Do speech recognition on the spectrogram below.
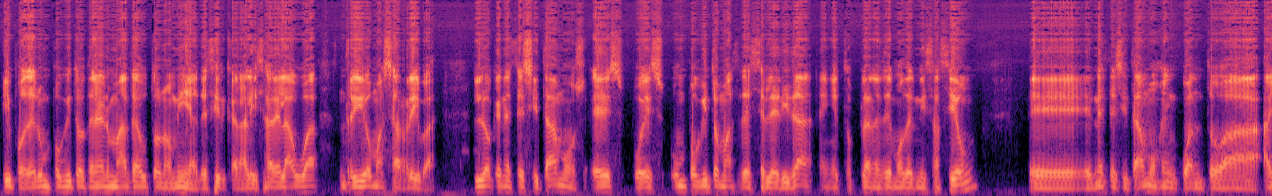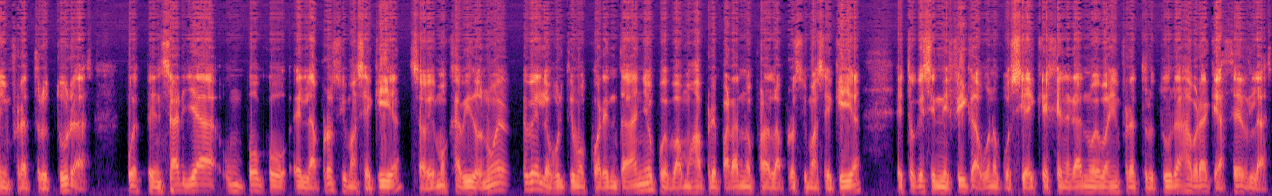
y poder un poquito tener más de autonomía, es decir, canalizar el agua río más arriba. Lo que necesitamos es pues un poquito más de celeridad en estos planes de modernización. Eh, necesitamos en cuanto a, a infraestructuras pues pensar ya un poco en la próxima sequía. Sabemos que ha habido nueve en los últimos 40 años, pues vamos a prepararnos para la próxima sequía. ¿Esto qué significa? Bueno, pues si hay que generar nuevas infraestructuras, habrá que hacerlas.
